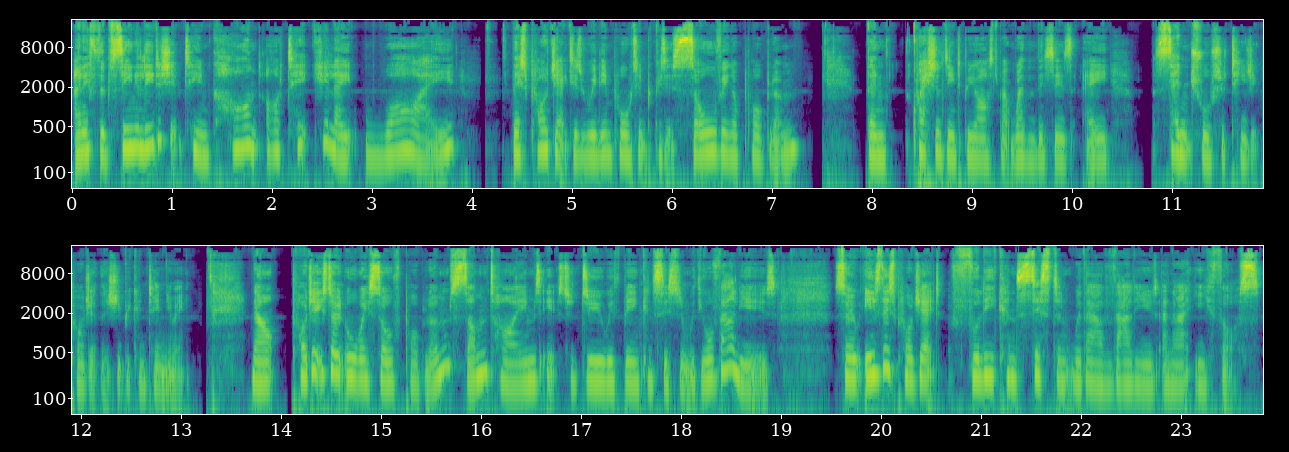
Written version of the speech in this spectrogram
And if the senior leadership team can't articulate why this project is really important because it's solving a problem then questions need to be asked about whether this is a central strategic project that should be continuing. Now, projects don't always solve problems. Sometimes it's to do with being consistent with your values. So is this project fully consistent with our values and our ethos?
